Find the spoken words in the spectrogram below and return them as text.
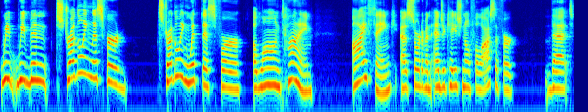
we've we've been struggling this for struggling with this for a long time. I think as sort of an educational philosopher that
